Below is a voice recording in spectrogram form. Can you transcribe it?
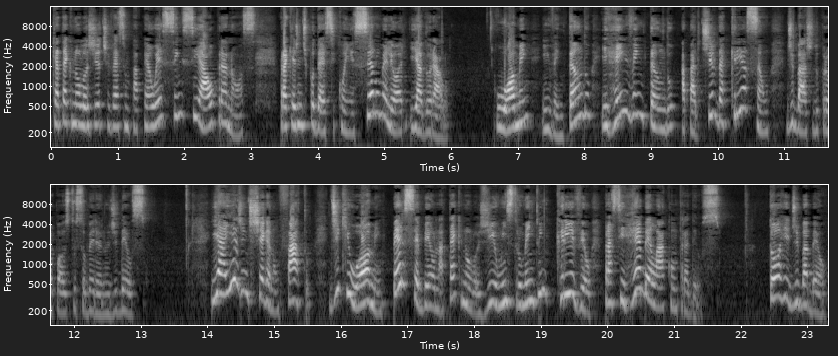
que a tecnologia tivesse um papel essencial para nós, para que a gente pudesse conhecê-lo melhor e adorá-lo. O homem inventando e reinventando a partir da criação debaixo do propósito soberano de Deus. E aí a gente chega num fato de que o homem percebeu na tecnologia um instrumento incrível para se rebelar contra Deus. Torre de Babel.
